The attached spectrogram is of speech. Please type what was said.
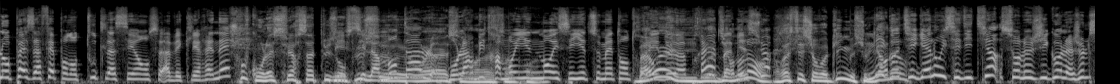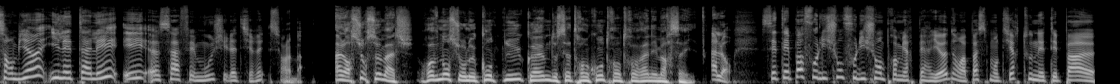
Lopez a fait pendant toute la séance avec les Rennais. Je trouve qu'on laisse faire ça de plus Mais en plus. c'est lamentable. euh, ouais, bon, l'arbitre a moyennement essayé de se mettre entre Bah les deux après, dire bah, non, bien non, sûr. restez sur votre ligne, monsieur le Mais gardien. Gauthier Gallon, il s'est dit tiens, sur le gigot, là, je le sens bien. Il est allé et euh, ça a fait mouche. Il a tiré sur la barre. Alors sur ce match, revenons sur le contenu quand même de cette rencontre entre Rennes et Marseille. Alors, c'était pas folichon, folichon en première période, on va pas se mentir, tout n'était pas euh,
